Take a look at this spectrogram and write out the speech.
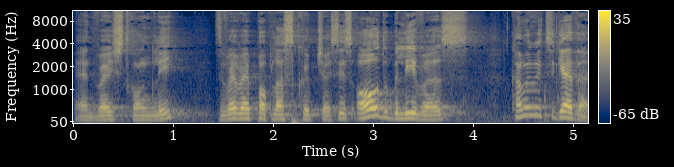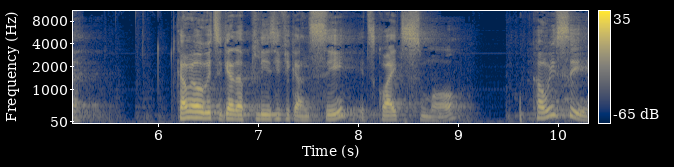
and very strongly. It's a very, very popular scripture. It says, All the believers, come we together? Can we all read together, please, if you can see? It's quite small. Can we see?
